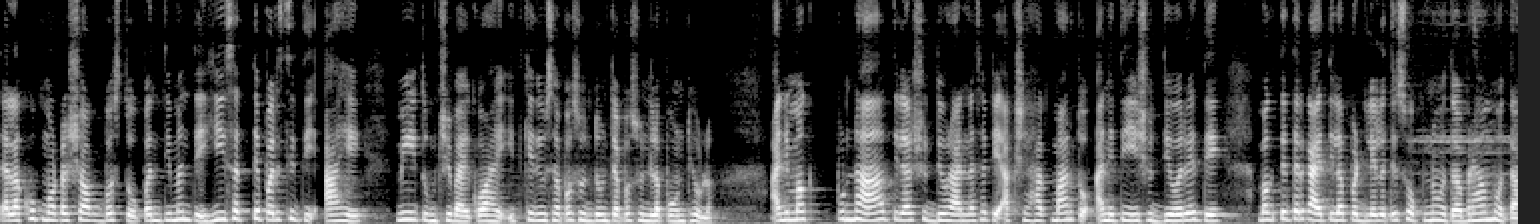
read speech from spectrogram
त्याला खूप मोठा शॉक बसतो. पण ती म्हणते ही सत्य परिस्थिती आहे. मी तुमची बायको आहे. इतके दिवसापासून तुमच्यापासून लपवून ठेवलं. आणि मग पुन्हा तिला शुद्धीवर आणण्यासाठी अक्षय हाक मारतो आणि ती शुद्धीवर येते. मग ते तर काय तिला पडलेलं ते स्वप्न होतं भ्रम होता.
